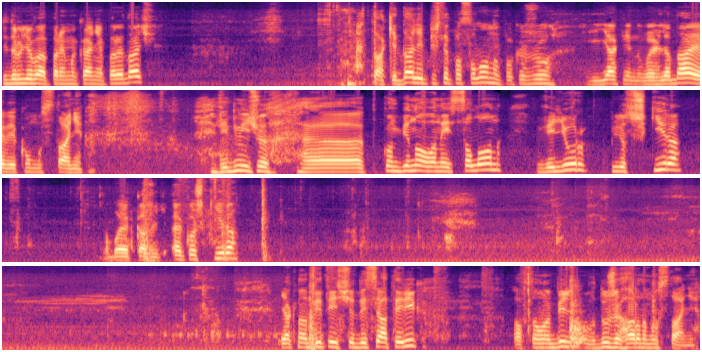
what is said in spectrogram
Підрульове перемикання передач. Так, і далі пішли по салону, покажу, як він виглядає, в якому стані. Відмічу е, комбінований салон, велюр плюс шкіра. Або, як кажуть, екошкіра. Як на 2010 рік, автомобіль в дуже гарному стані.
